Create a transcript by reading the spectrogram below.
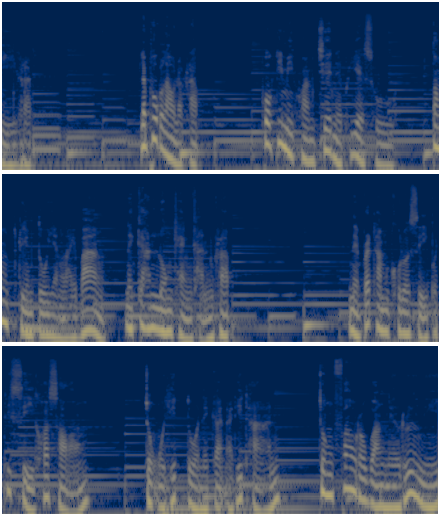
ทีครับ และพวกเราล่ะครับ พวกที่มีความเชื่อในพระเยซูต้องเตรียมตัวอย่างไรบ้างในการลงแข่งขันครับ ในพระธรรมโคลสีบทที่ 4 ข้อ 2 จงอุทิศตัวในการอธิษฐาน จงเฝ้าระวังในเรื่องนี้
